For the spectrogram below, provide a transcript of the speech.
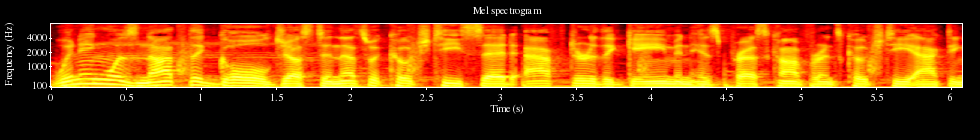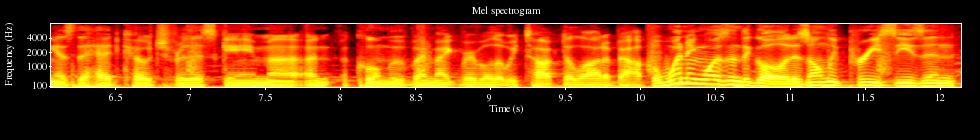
Winning was not the goal, Justin. That's what Coach T said after the game in his press conference. Coach T acting as the head coach for this game. Uh, a, a, cool move by Mike Vrabel that we talked a lot about. But winning wasn't the goal. It is only preseason,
